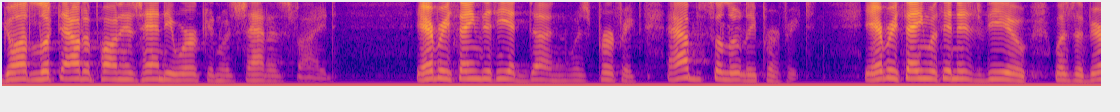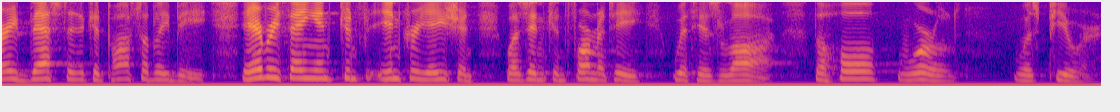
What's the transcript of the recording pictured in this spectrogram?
God looked out upon his handiwork and was satisfied. Everything that he had done was perfect, absolutely perfect. Everything within his view was the very best that it could possibly be. Everything in, in creation was in conformity with his law. The whole world was pure.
